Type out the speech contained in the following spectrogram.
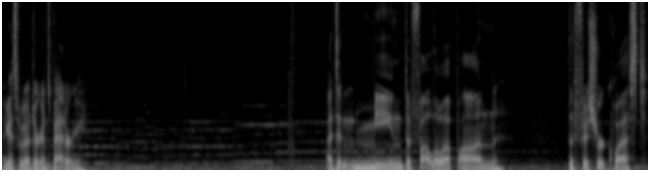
I guess we'll go Durgan's Battery. I didn't mean to follow up on the Fisher quest.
